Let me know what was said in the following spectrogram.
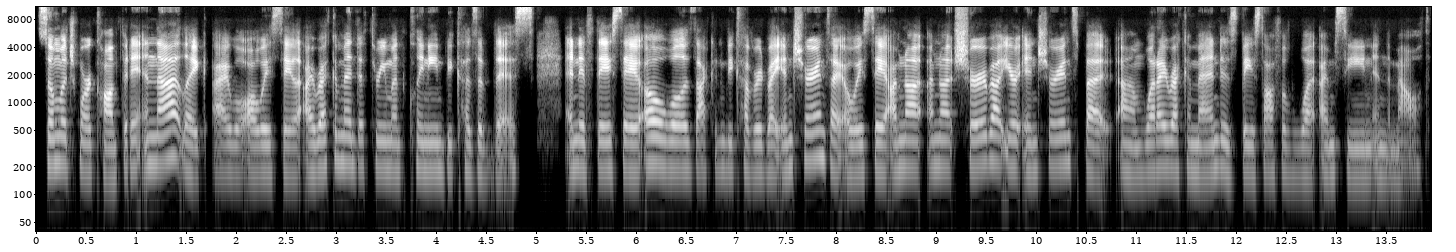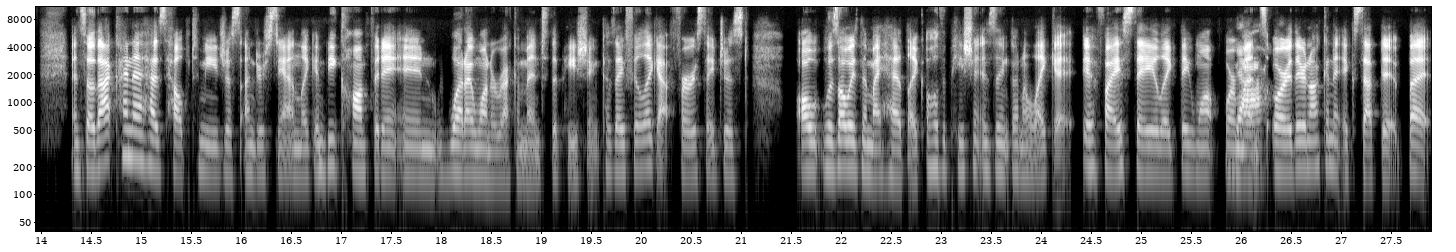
so much more confident in that. Like I will always say, I recommend a three month cleaning because of this. And if they say, oh, well, is that going to be covered by insurance? I always say, I'm not, I'm not sure about your insurance, but um, what I recommend is based off of what I'm seeing in the mouth. And so that kind of has helped me just understand like and be confident in what I want to recommend to the patient. Cause I feel like like at first I just all, was always in my head like, oh, the patient isn't going to like it if I say like they want four yeah. months or they're not going to accept it. But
